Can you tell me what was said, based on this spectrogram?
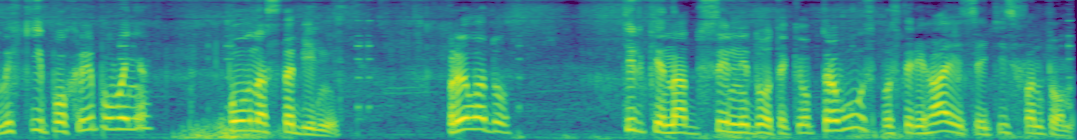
легкі похрипування, повна стабільність. Приладу тільки на сильні дотики об траву спостерігаються якісь фантоми.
